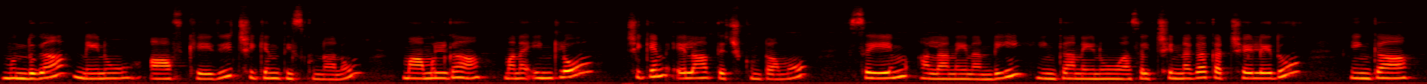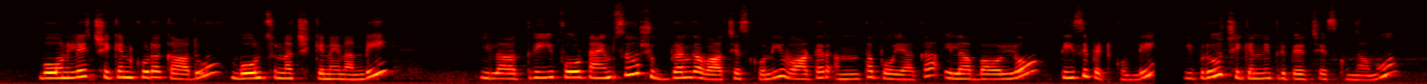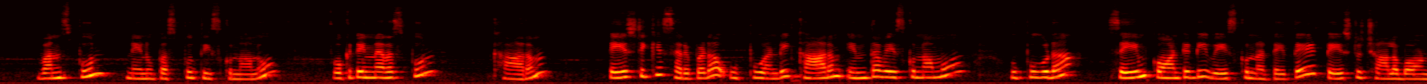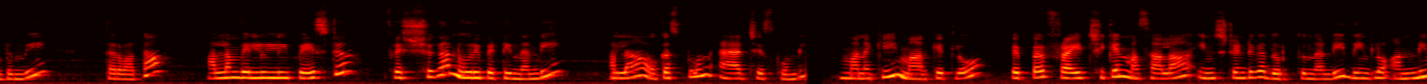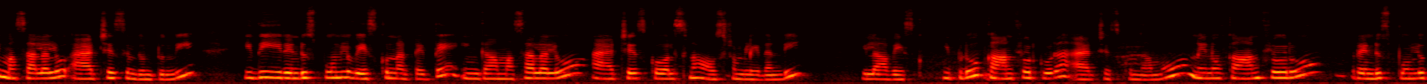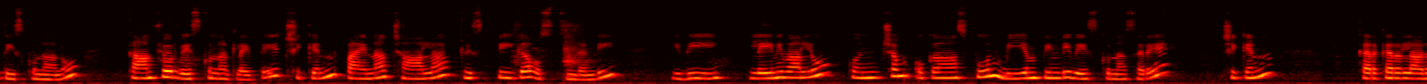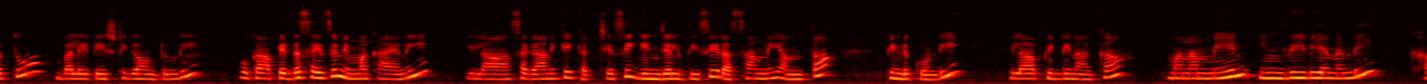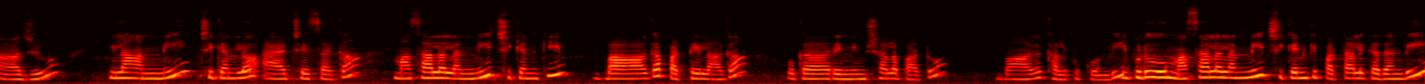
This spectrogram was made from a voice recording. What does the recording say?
ముందుగా నేను హాఫ్ కేజీ చికెన్ తీసుకున్నాను. మామూలుగా మన ఇంట్లో చికెన్ ఎలా తెచ్చుకుంటామో సేమ్ అలానేనండి. ఇంకా నేను అసలు చిన్నగా కట్ చేయలేదు. ఇంకా బోన్లెస్ చికెన్ కూడా కాదు బోన్స్ ఉన్న చికెనేనండి. ఇలా త్రీ ఫోర్ టైమ్స్ శుభ్రంగా వాష్ చేసుకొని వాటర్ అంతా పోయాక ఇలా బౌల్లో తీసి పెట్టుకోండి. ఇప్పుడు చికెన్ని ప్రిపేర్ చేసుకుందాము. వన్ స్పూన్ నేను పసుపు తీసుకున్నాను. ఒకటిన్నర స్పూన్ కారం. టేస్ట్కి సరిపడా ఉప్పు అండి. కారం ఎంత వేసుకున్నామో ఉప్పు కూడా సేమ్ క్వాంటిటీ వేసుకున్నట్టయితే టేస్ట్ చాలా బాగుంటుంది. తర్వాత అల్లం వెల్లుల్లి పేస్ట్ ఫ్రెష్గా నూరి పెట్టిందండి. ఇలా ఒక స్పూన్ యాడ్ చేసుకోండి. మనకి మార్కెట్లో పెప్పర్ ఫ్రైడ్ చికెన్ మసాలా ఇన్స్టెంట్గా దొరుకుతుందండి. దీంట్లో అన్ని మసాలాలు యాడ్ చేసింది ఉంటుంది. ఇది రెండు స్పూన్లు వేసుకున్నట్టయితే ఇంకా మసాలాలు యాడ్ చేసుకోవాల్సిన అవసరం లేదండి. ఇలా వేసుకో ఇప్పుడు కార్న్ఫ్లోర్ కూడా యాడ్ చేసుకుందాము. నేను కార్న్ఫ్లోరు రెండు స్పూన్లు తీసుకున్నాను. కార్న్ఫ్లోర్ వేసుకున్నట్లయితే చికెన్ పైన చాలా క్రిస్పీగా వస్తుందండి. ఇది లేని వాళ్ళు కొంచెం ఒక స్పూన్ బియ్యం పిండి వేసుకున్నా సరే చికెన్ కరకరలాడుతూ భలే టేస్టీగా ఉంటుంది. ఒక పెద్ద సైజు నిమ్మకాయని ఇలా సగానికి కట్ చేసి గింజలు తీసి రసాన్ని అంతా పిండుకోండి. ఇలా పిండినాక మన మెయిన్ ఇంగ్రీడియంట్ అండి కాజు. ఇలా అన్నీ చికెన్లో యాడ్ చేశాక మసాలాలన్నీ చికెన్కి బాగా పట్టేలాగా ఒక రెండు నిమిషాల పాటు బాగా కలుపుకోండి. ఇప్పుడు మసాలాలన్నీ చికెన్కి పట్టాలి కదండీ.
